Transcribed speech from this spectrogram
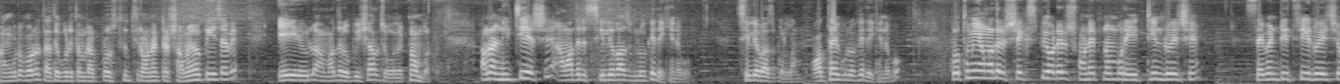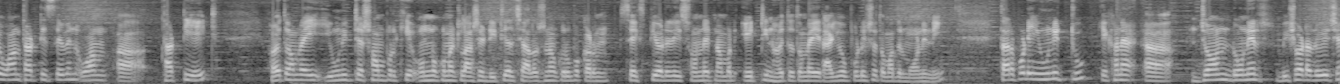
সংগ্রহ করো, তাতে করে তোমরা প্রস্তুতির অনেকটা সময়ও পেয়ে যাবে। এই রইল আমাদের অফিসিয়াল যোগাযোগ নম্বর। আমরা নিচে এসে আমাদের সিলেবাসগুলোকে দেখে নেব। সিলেবাস বললাম, অধ্যায়গুলোকে দেখে নেব। প্রথমেই আমাদের শেক্সপিয়রের সনেট নম্বর এইটিন রয়েছে সেভেন্টি থ্রি রয়েছে one thirty seven one thirty eight হয়তো আমরা এই ইউনিটটা সম্পর্কে অন্য কোনো ক্লাসে ডিটেলসে আলোচনা করব, কারণ শেক্সপিয়রের এই সনেট নম্বর এইটিন হয়তো তোমরা এর আগেও পড়েছো, তোমাদের মনে নেই। তারপরে ইউনিট টু এখানে জন ডোনের বিষয়টা রয়েছে,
